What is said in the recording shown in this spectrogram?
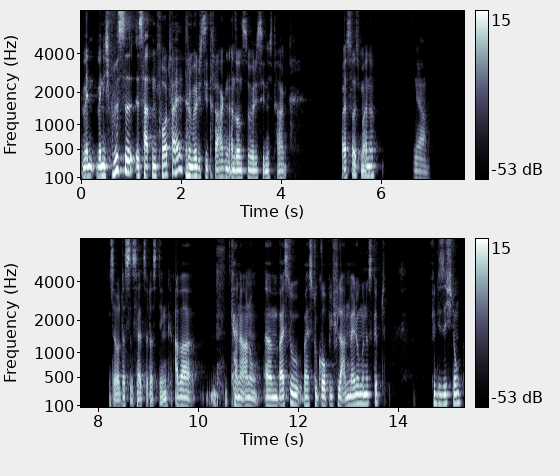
wenn, wenn ich wüsste, es hat einen Vorteil, dann würde ich sie tragen, ansonsten würde ich sie nicht tragen. Weißt du, was ich meine? Ja. So, das ist halt so das Ding. Aber keine Ahnung. Ähm, weißt du, weißt du grob, wie viele Anmeldungen es gibt? für die Sichtung?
